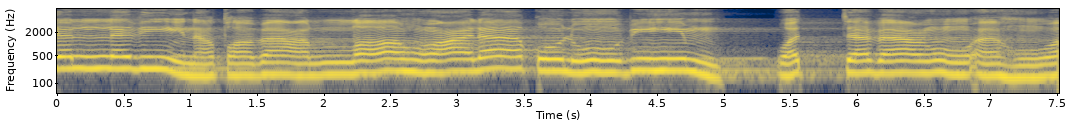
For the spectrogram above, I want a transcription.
الذين طبع الله على قلوبهم واتبعوا أهواءهم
